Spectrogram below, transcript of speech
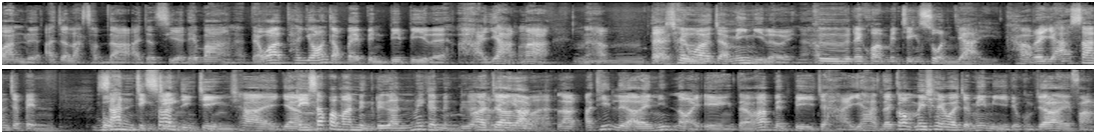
วันหรืออาจจะหลักสัปดาห์อาจจะเสียได้บ้างนะแต่ว่าถ้าย้อนกลับไปเป็นปีๆเลยหายากมากนะครับ อืมแต่แต่ใช่ว่าจะไม่มีเลยนะครับ คือในความเป็นจริงส่วนใหญ่ ครับ ระยะสั้นจะเป็นสั้นจริงสั้นจริง ๆ ใช่ยังตีสักประมาณหนึ่งเดือนไม่เกินหนึ่งเดือนอาจจะไรหลัเงี้กยเหรอฮะ หลักอาทิตย์หรืออะไรนิดหน่อยเอง แต่ว่าเป็นปีจะหายากแต่ก็ไม่ใช่ว่าจะไม่มีเดี๋ยวผมจะเล่าให้ฟัง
